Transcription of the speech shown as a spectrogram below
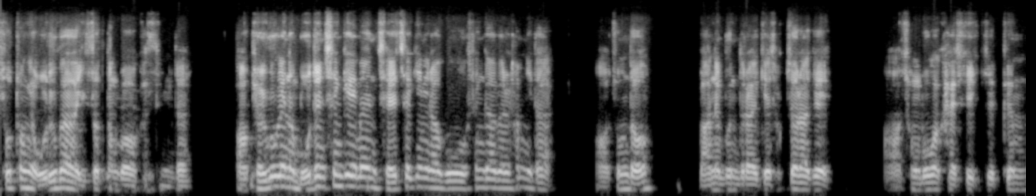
소통에 오류가 있었던 것 같습니다. 어, 결국에는 모든 책임은 제 책임이라고 생각을 합니다. 어, 좀 더 많은 분들에게 적절하게 어, 정보가 갈 수 있게끔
